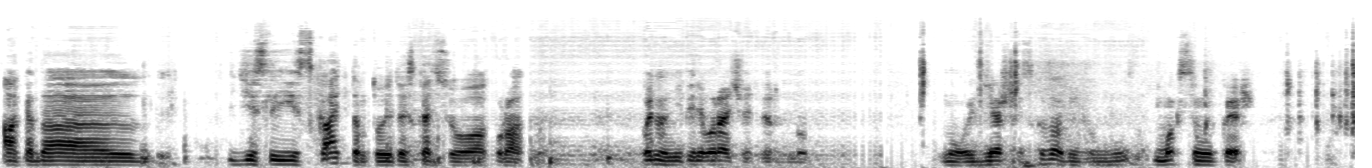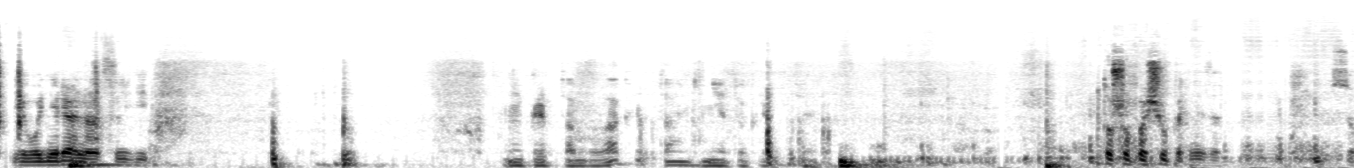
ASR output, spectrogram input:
А когда, если искать там, то это искать все аккуратно. Понял, не переворачивать вверх дном. Ну, я же сказал, ну, максимум кэш. Его нереально отследить. Ну, крипта была, крипта нету крипты. То, что пощупать нельзя. Все.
